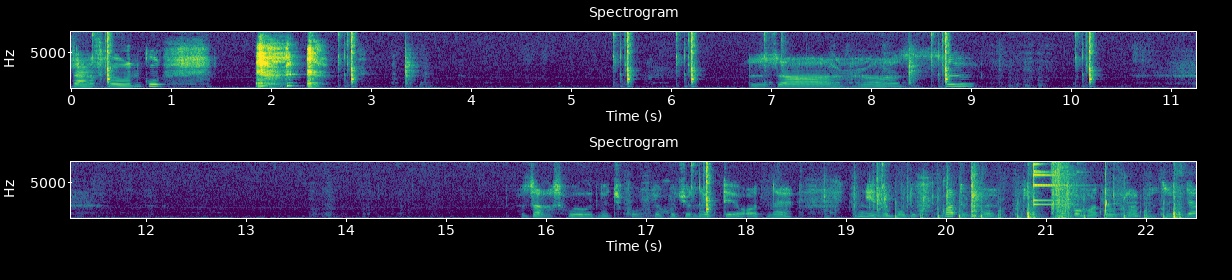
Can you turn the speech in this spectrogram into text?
Зараз хвилинку. Зараз. Зараз хвилиночку. Я хочу знайти одне. Ні, не буду шукати вже. Це багато времени зайде.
